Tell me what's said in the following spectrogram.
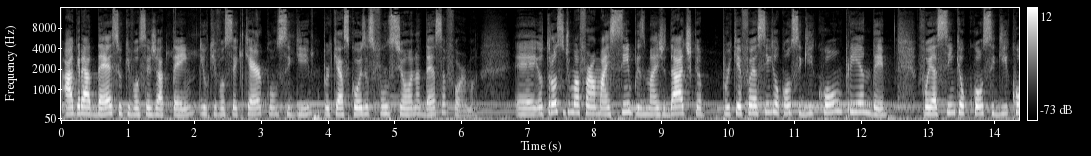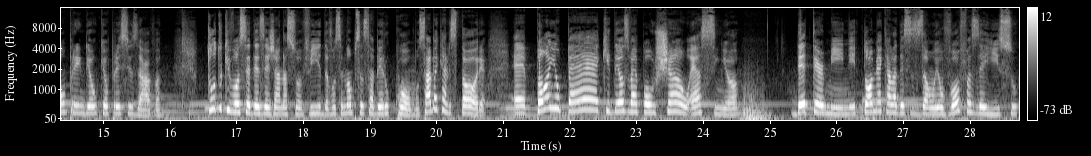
agradece o que você já tem e o que você quer conseguir, porque as coisas funcionam dessa forma. É, eu trouxe de uma forma mais simples, mais didática, porque foi assim que eu consegui compreender. Foi assim que eu consegui compreender o que eu precisava. Tudo que você desejar na sua vida, você não precisa saber o como. Sabe aquela história? É, põe o pé que Deus vai pôr o chão. É assim, ó determine, tome aquela decisão, eu vou fazer isso.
